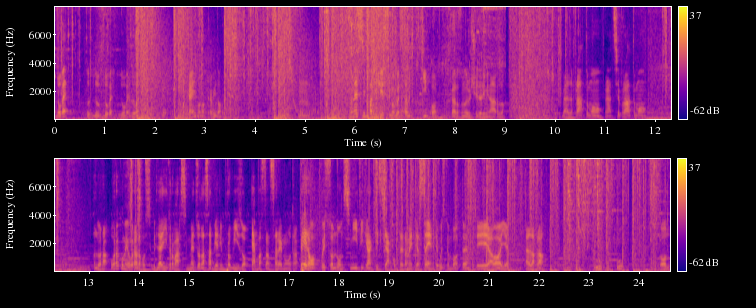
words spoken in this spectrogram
Dove? Do dove? Dove? Dove? Ok, non ho capito. Mm. Non è simpaticissimo questo tipo. Spero sono riuscito a eliminarlo. Bello, Fratmo. Grazie, Fratmo. Allora, ora come ora la possibilità di trovarsi in mezzo alla sabbia all'improvviso è abbastanza remota. Però questo non significa che sia completamente assente. Questo è un bot, eh? Sì, ha voglia. Bella, fra. Uh, uh. Gol.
